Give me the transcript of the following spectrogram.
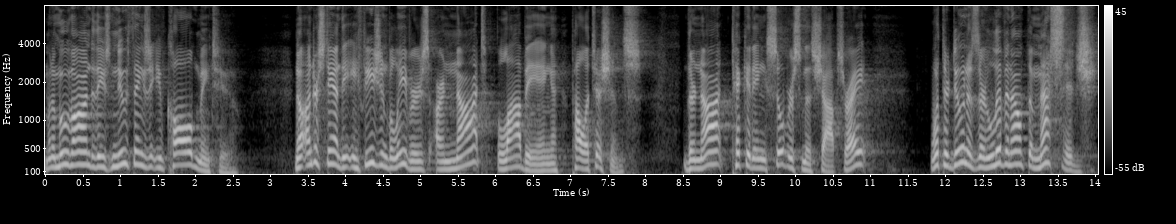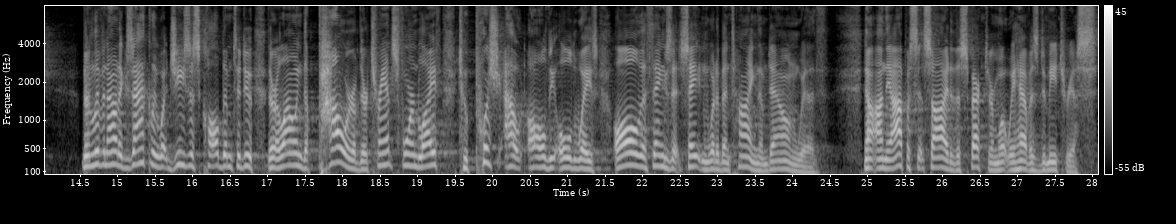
I'm going to move on to these new things that you've called me to. Now, understand the Ephesian believers are not lobbying politicians. They're not picketing silversmith shops, right? What they're doing is they're living out the message. They're living out exactly what Jesus called them to do. They're allowing the power of their transformed life to push out all the old ways, all the things that Satan would have been tying them down with. Now, on the opposite side of the spectrum, what we have is Demetrius.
